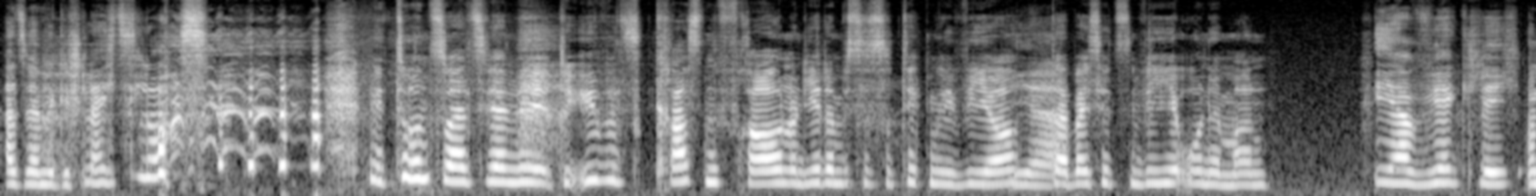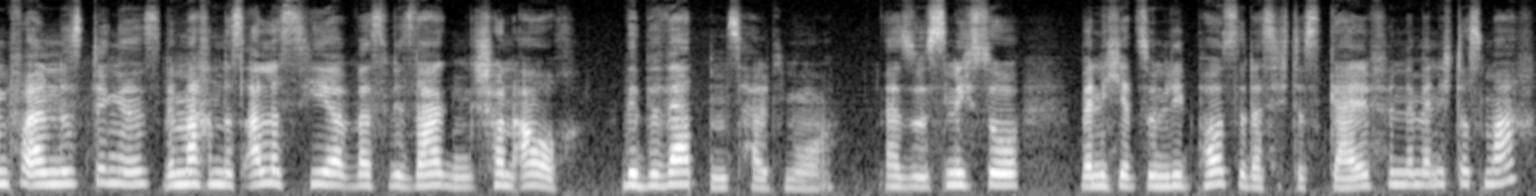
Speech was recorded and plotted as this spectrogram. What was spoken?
als wären wir geschlechtslos. Wir tun so, als wären wir die übelst krassen Frauen und jeder müsste so ticken wie wir. Ja. Dabei sitzen wir hier ohne Mann. Ja, wirklich. Und vor allem das Ding ist, wir machen das alles hier, was wir sagen, schon auch. Wir bewerten es halt nur. Also ist nicht so, wenn ich jetzt so ein Lied poste, dass ich das geil finde, wenn ich das mache.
